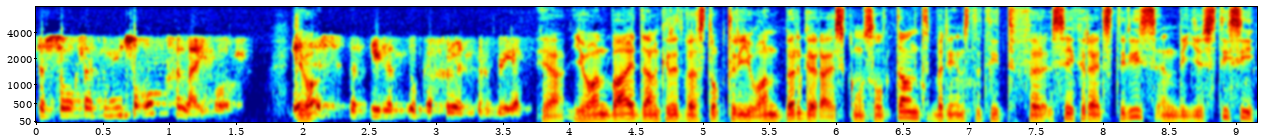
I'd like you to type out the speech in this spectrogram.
te sorg dat mense opgelei word. Dit is natuurlik ook 'n groot probleem. Ja, Johan Bey, dankie dit was dokter Johan Burger, hy's konsultant by die Instituut vir Sekuriteitsstudies in die Justisie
